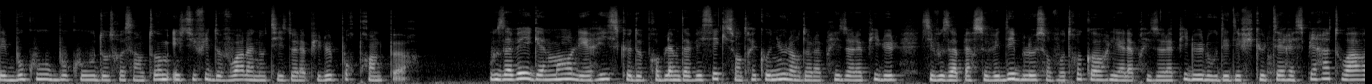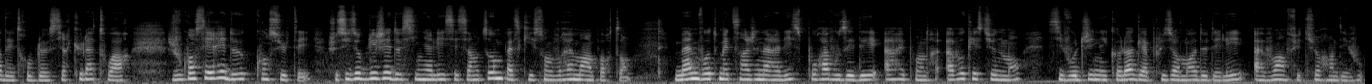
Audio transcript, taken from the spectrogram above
et beaucoup, beaucoup d'autres symptômes. Il suffit de voir la notice de la pilule pour prendre peur. Vous avez également les risques de problèmes d'AVC qui sont très connus lors de la prise de la pilule. Si vous apercevez des bleus sur votre corps liés à la prise de la pilule ou des difficultés respiratoires, des troubles circulatoires, je vous conseillerais de consulter. Je suis obligée de signaler ces symptômes parce qu'ils sont vraiment importants. Même votre médecin généraliste pourra vous aider à répondre à vos questionnements si votre gynécologue a plusieurs mois de délai avant un futur rendez-vous.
